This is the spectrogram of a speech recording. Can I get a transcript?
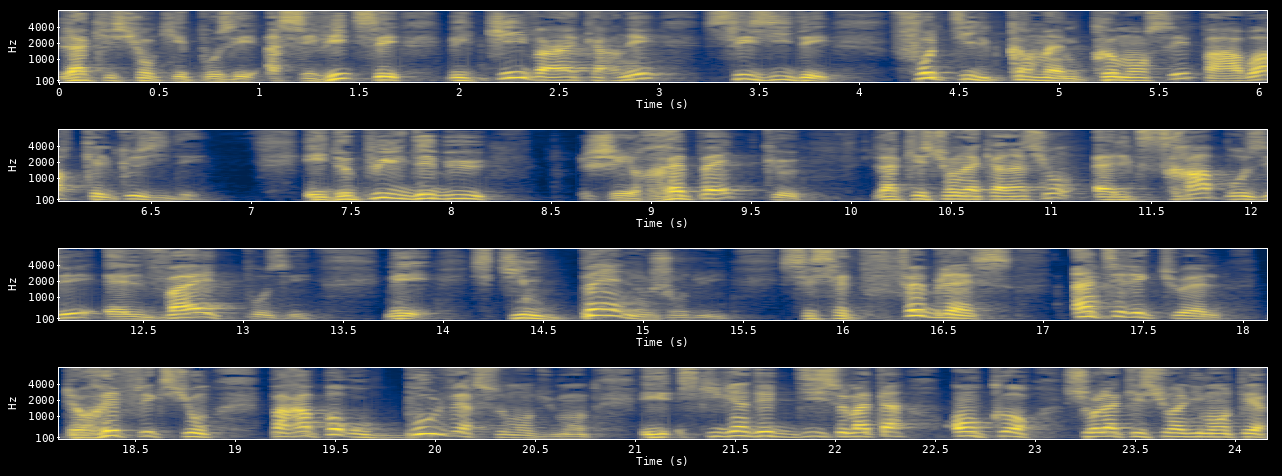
la question qui est posée assez vite, c'est mais qui va incarner ces idées? Faut-il quand même commencer par avoir quelques idées? Et depuis le début, je répète que la question de l'incarnation, elle sera posée, elle va être posée. Mais ce qui me peine aujourd'hui, c'est cette faiblesse intellectuelle de réflexion par rapport au bouleversement du monde. Et ce qui vient d'être dit ce matin encore sur la question alimentaire,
